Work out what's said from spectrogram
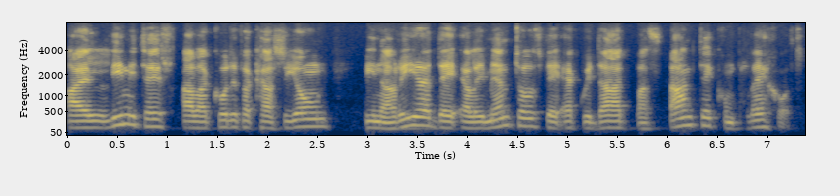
hay límites a la codificación binaria de elementos de equidad bastante complejos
